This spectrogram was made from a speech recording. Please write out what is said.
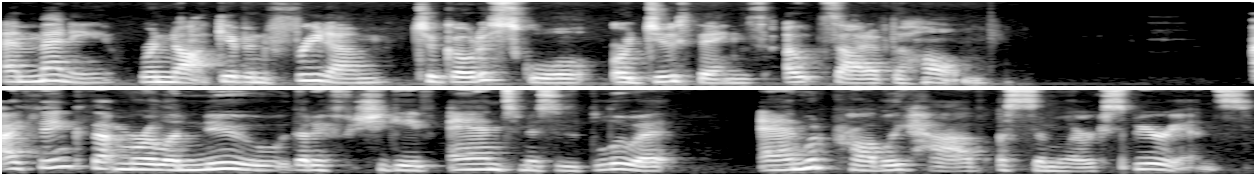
and many were not given freedom to go to school or do things outside of the home. I think that Marilla knew that if she gave Anne to Mrs. Blewett, Anne would probably have a similar experience.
